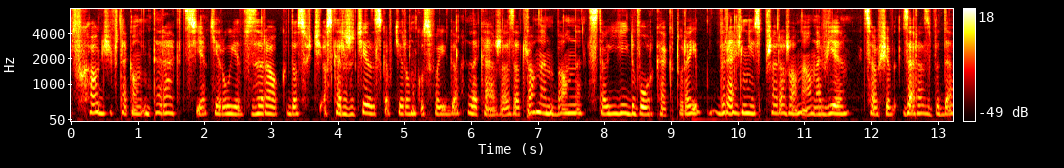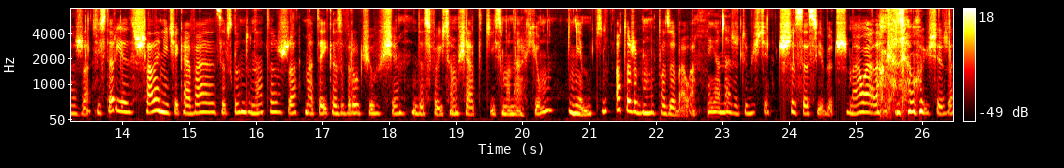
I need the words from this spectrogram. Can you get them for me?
Wchodzi w taką interakcję, kieruje wzrok dosyć oskarżycielsko w kierunku swojego lekarza. Za tronem Bony stoi jej dwórka, której wyraźnie jest przerażona. Ona wie, co się zaraz wydarzy. Historia jest szalenie ciekawa ze względu na to, że Matejka zwrócił się do swojej sąsiadki z Monachium, Niemki o to, żeby mu pozowała. I ona rzeczywiście trzy sesje wytrzymała, ale okazało się, że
